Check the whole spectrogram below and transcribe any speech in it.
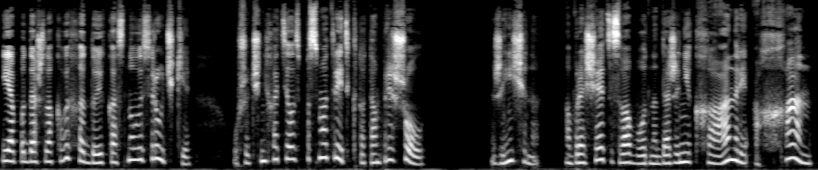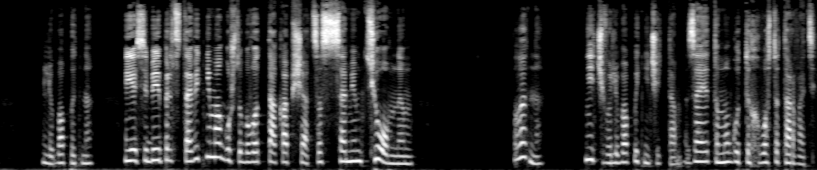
Я подошла к выходу и коснулась ручки — Уж очень хотелось посмотреть, кто там пришел. Женщина обращается свободно, даже не к Хаанре, а Хан. Любопытно. Я себе и представить не могу, чтобы вот так общаться с самим темным. Ладно, нечего любопытничать там. За это могут и хвост оторвать.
